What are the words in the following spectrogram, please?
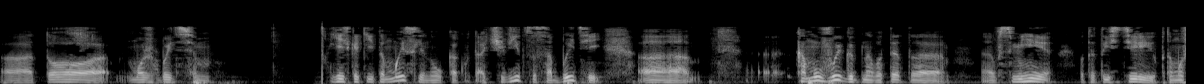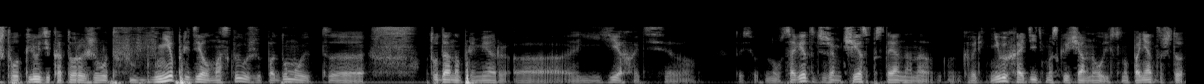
э, то, может быть, есть какие-то мысли, ну, как вот очевидцы событий, э, кому выгодно вот это э, в СМИ вот эту истерию, потому что вот люди, которые живут вне предел Москвы, уже подумают э, туда, например, э, ехать. То есть, ну, советует же МЧС постоянно она говорит, не выходить москвичам на улицу. Ну, понятно, что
